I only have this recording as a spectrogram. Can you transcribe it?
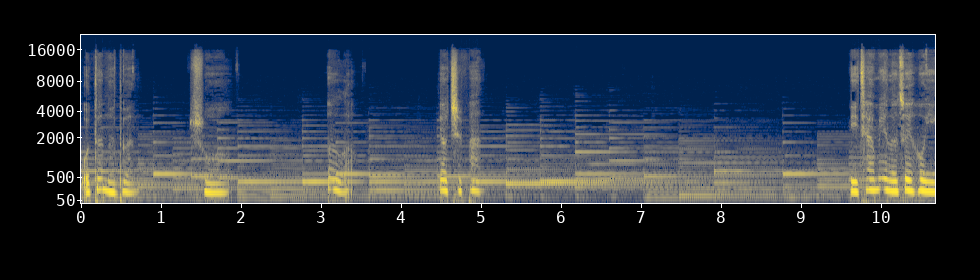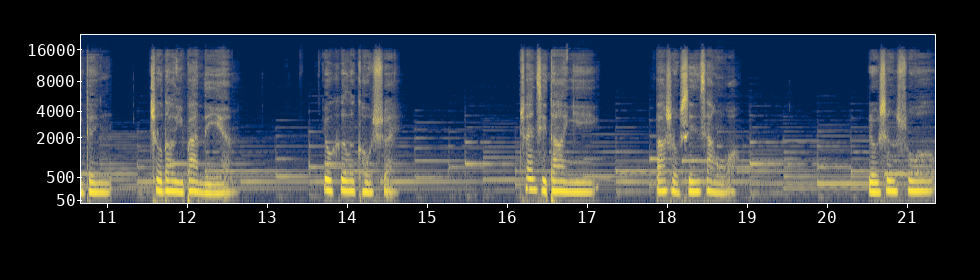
我顿了顿，说：“饿了。”要吃饭。你掐灭了最后一根抽到一半的烟，又喝了口水，穿起大衣，把手伸向我，柔声说：“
